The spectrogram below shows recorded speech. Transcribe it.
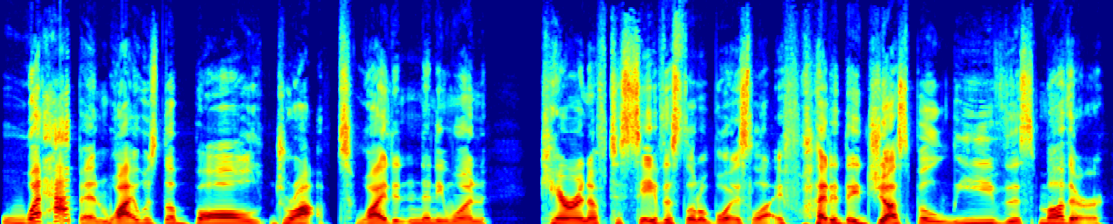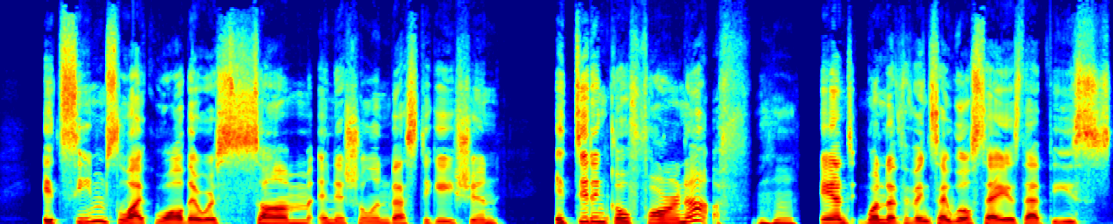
what happened? Why was the ball dropped? Why didn't anyone care enough to save this little boy's life? Why did they just believe this mother? It seems like while there was some initial investigation, it didn't go far enough. Mm-hmm. And one of the things I will say is that these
